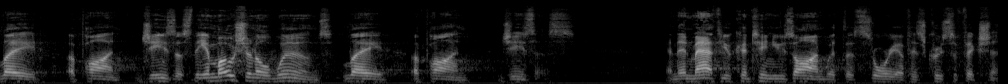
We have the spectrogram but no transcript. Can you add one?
laid upon Jesus, the emotional wounds laid upon Jesus. And then Matthew continues on with the story of his crucifixion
